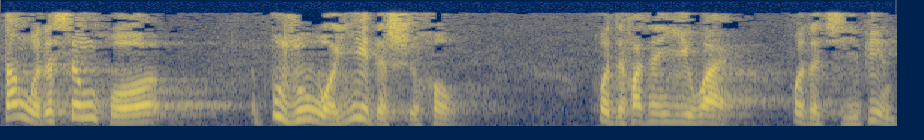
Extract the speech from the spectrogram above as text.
当我的生活不如我意的时候。或者发生意外，或者疾病，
